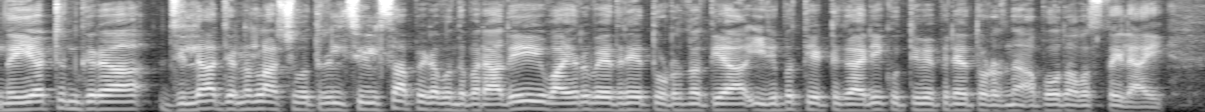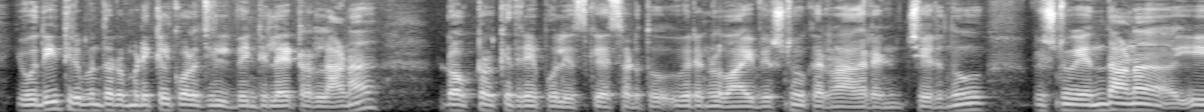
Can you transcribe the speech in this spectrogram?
നെയ്യാറ്റിൻകര ജില്ലാ ജനറൽ ആശുപത്രിയിൽ ചികിത്സാ പിഴവെന്ന് പരാതി. വയറുവേദനയെ തുടർന്നെത്തിയ ഇരുപത്തിയെട്ടുകാരി കുത്തിവയ്പ്പിനെ തുടർന്ന് അബോധാവസ്ഥയിലായി. യുവതി തിരുവനന്തപുരം മെഡിക്കൽ കോളേജിൽ വെന്റിലേറ്ററിലാണ്. ഡോക്ടർക്കെതിരെ പോലീസ് കേസെടുത്തു. വിവരങ്ങളുമായി വിഷ്ണു കരുണാകരൻ ചേരുന്നു. വിഷ്ണു എന്താണ് ഈ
